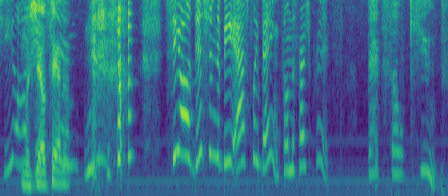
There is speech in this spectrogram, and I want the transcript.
She auditioned, Michelle Tanner. she auditioned to be Ashley Banks on The Fresh Prince. That's so cute.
